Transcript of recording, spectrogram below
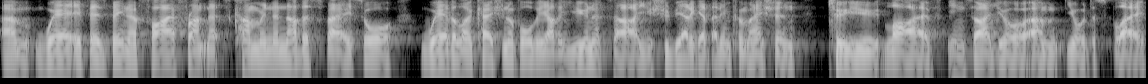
um, where if there's been a fire front that's come in another space or where the location of all the other units are, you should be able to get that information to you live inside your um, your display.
